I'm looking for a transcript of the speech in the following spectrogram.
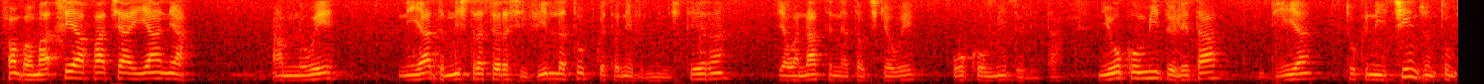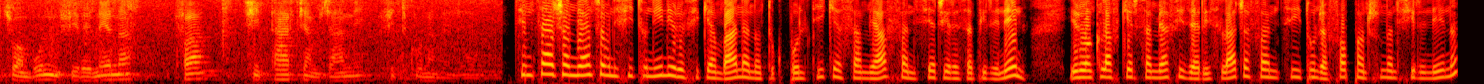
Fa mba te hampahatsiahy ihany aho amin'ny hoe ny administrateur civil tompoko eto anivon'ny ministera dia ao anatin'ny ataontsika hoe Haut Commis de l'Etat. Ny Haut Commis de l'Etat dia tokony hitsinjo ny tombontsoa ambonin'ny firenena fa tsy hitarika amin'izany fitokonana izany. Tsy mitsahatra miantso amin'ny fitoniana ireo fikambanana antoko politika samihafa ny sehatra iraisam-pirenena, ireo ankolafin-kery samihafa izay resy lahatra fa ny tsy hitondra fampandrosoana ny firenena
